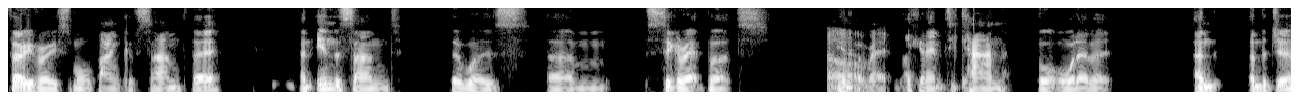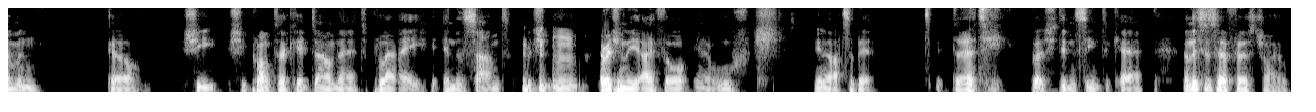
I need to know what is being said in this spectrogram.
very, very small bank of sand there. And in the sand, there was um, cigarette butts, Oh, you know, right. like an empty can or, or whatever. And and the German girl she she plonked her kid down there to play in the sand, which Mm. originally I thought, you know, oof, you know, that's a bit, it's a bit dirty, but she didn't seem to care. And this is her first child,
